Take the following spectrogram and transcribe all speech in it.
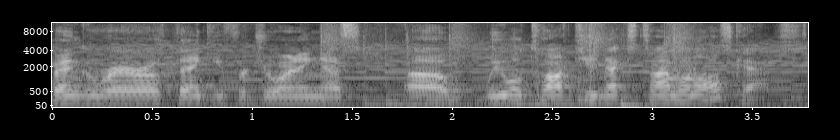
ben Guerrero, thank you for joining us. Uh, we will talk to you next time on Allscaps.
